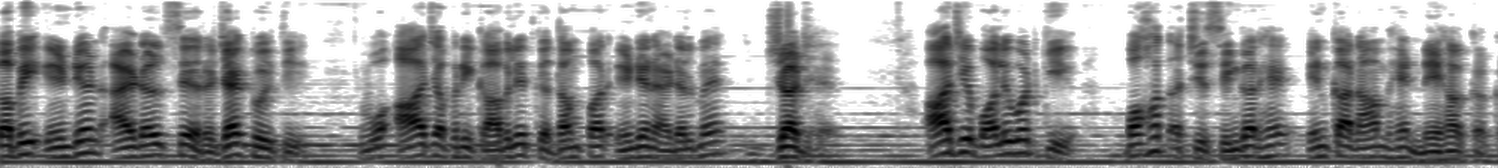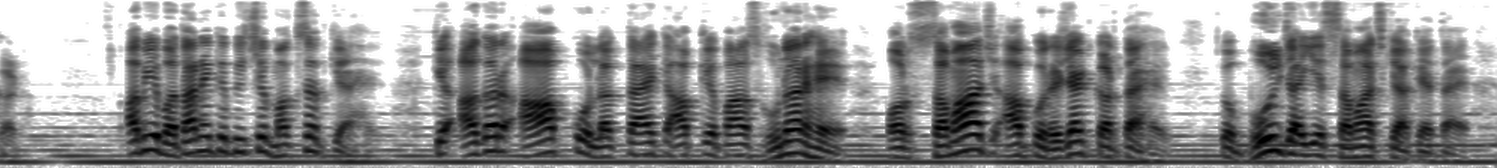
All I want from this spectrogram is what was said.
कभी इंडियन आइडल से रिजेक्ट हुई थी, वो आज अपनी काबिलियत के दम पर इंडियन आइडल में जज है। आज ये बॉलीवुड की बहुत अच्छी सिंगर है, इनका नाम है नेहा कक्कड़। अब ये बताने के पीछे मकसद क्या है कि अगर आपको लगता है कि आपके पास हुनर है और समाज आपको रिजेक्ट करता है तो भूल जाइए समाज क्या कहता है।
